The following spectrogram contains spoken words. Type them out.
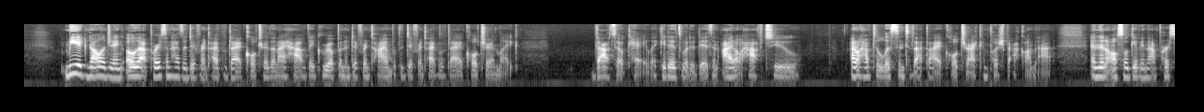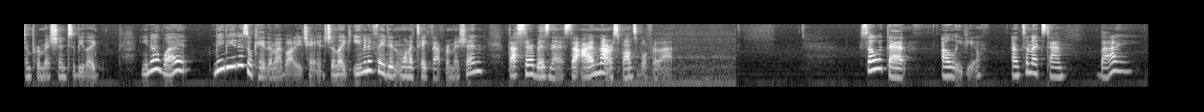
me acknowledging, oh, that person has a different type of diet culture than I have. They grew up in a different time with a different type of diet culture, and like, that's okay. Like, it is what it is. And I don't have to I don't have to listen to that diet culture. I can push back on that. And then also giving that person permission to be like, you know what? Maybe it is okay that my body changed. And like, even if they didn't want to take that permission, that's their business. That I'm not responsible for that. So, with that, I'll leave you. Until next time, bye.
